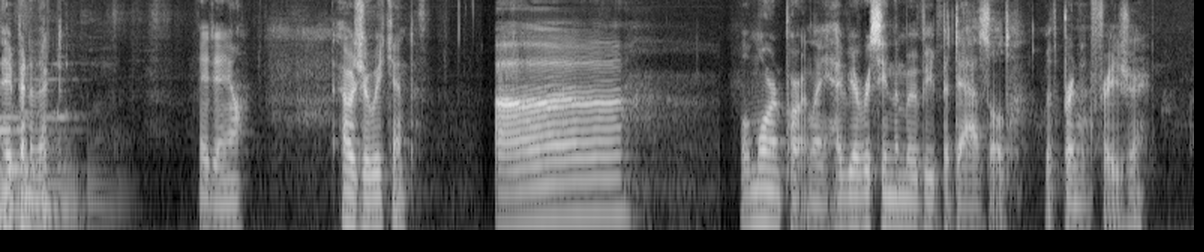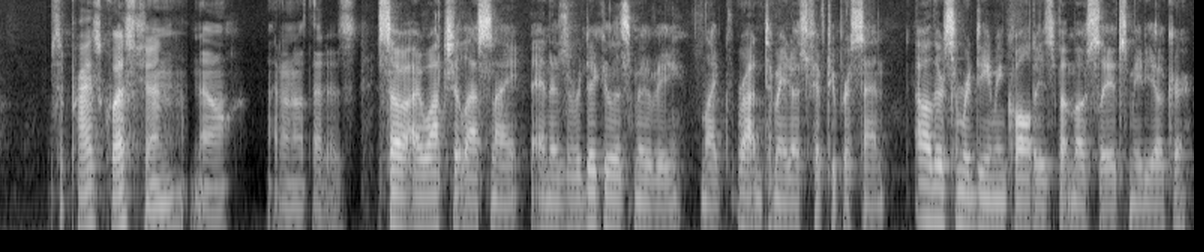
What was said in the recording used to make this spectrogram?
Hey, Benedict. Hey, Daniel. How was your weekend? Uh, Well, more importantly, have you ever seen the movie Bedazzled with Brendan Fraser? surprise question. No, I don't know what that is. So I watched it last night, and it was a ridiculous movie. Like Rotten Tomatoes, fifty percent. Oh, there's some redeeming qualities, but mostly it's mediocre.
